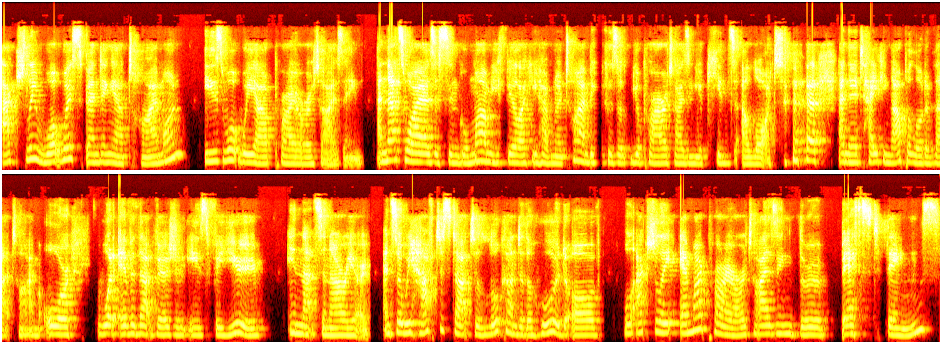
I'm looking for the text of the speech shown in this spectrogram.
actually what we're spending our time on is what we are prioritizing. And that's why, as a single mom, you feel like you have no time because you're prioritizing your kids a lot and they're taking up a lot of that time, or whatever that version is for you in that scenario. And so we have to start to look under the hood of, well, actually, am I prioritizing the best things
